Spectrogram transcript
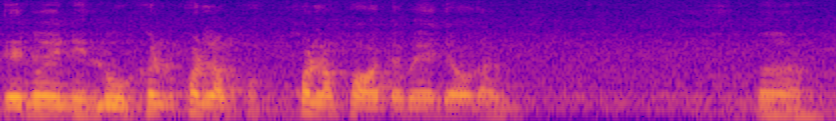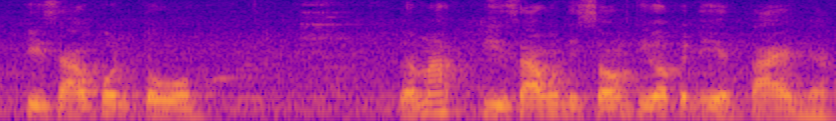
ไอ้หน่วยนี่ลูกคนคนละคนละพอแต่แม่เดียวกัน เออพี่สาวคนโตแล้วมาพี่สาวคนที่สองที่ว่าเป็นเอดตายเนี่ย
